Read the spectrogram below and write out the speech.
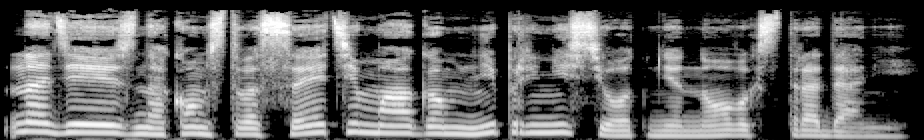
Надеюсь, знакомство с этим магом не принесет мне новых страданий.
